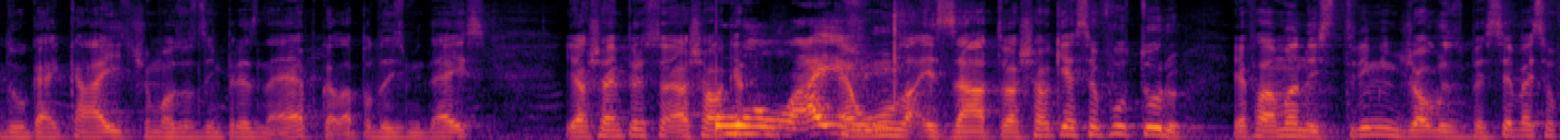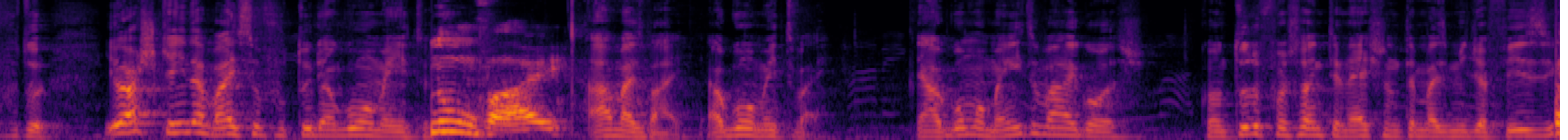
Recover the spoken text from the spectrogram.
do Gaikai, tinha umas outras empresas na época, lá pra 2010, e eu achava impressionante. Eu achava que? É OnLive, exato. Eu achava que ia ser o futuro. Eu ia falar, mano, streaming de jogos no PC vai ser o futuro. E eu acho que ainda vai ser o futuro em algum momento. Não vai. Ah, mas vai. Em algum momento vai. Em algum momento vai, Ghost. Quando tudo for só internet, não tem mais mídia física.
